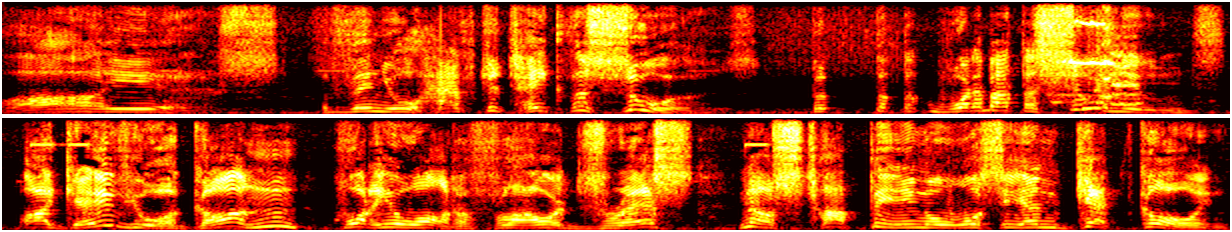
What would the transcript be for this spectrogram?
Ah, yes. Then you'll have to take the sewers. But, but, but what about the sewer mutants? I gave you a gun. What do you want, a flowered dress? Now stop being a wussy and get going.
